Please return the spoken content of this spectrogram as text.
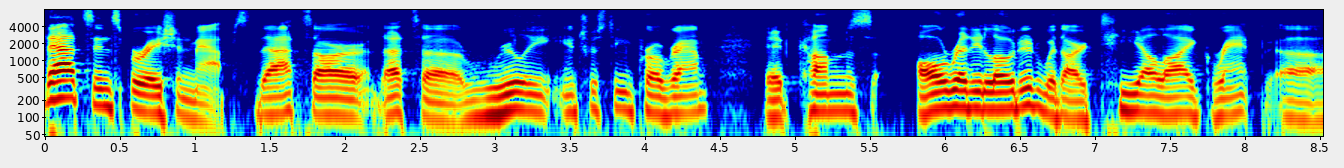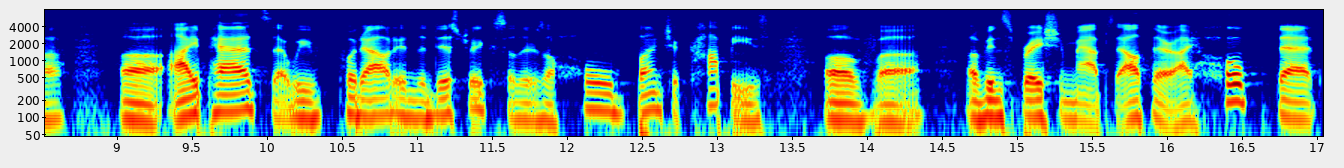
that's Inspiration Maps. That's, our, that's a really interesting program. It comes already loaded with our TLI grant uh, uh, iPads that we've put out in the district. So there's a whole bunch of copies of, uh, of Inspiration Maps out there. I hope that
